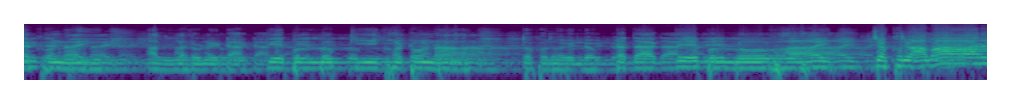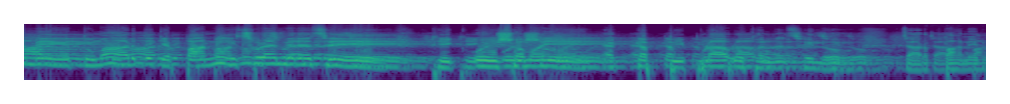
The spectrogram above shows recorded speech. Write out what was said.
দেখো নাই। আল্লাহর ওলি ডাক দিয়ে বলল, কি ঘটনা? তখন ওই লোকটা ডাক দিয়ে বলল, ভাই, যখন আমার মেয়ে তোমার দিকে পানি ছুঁড়ে মেরেছে, ঠিক ওই সময়ে একটা পিঁপড়া ওখানে ছিল, যার পানির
